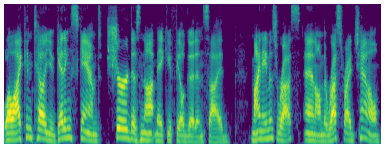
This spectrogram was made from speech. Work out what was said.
Well, I can tell you, getting scammed sure does not make you feel good inside. My name is Russ, and on the Russ Ride channel,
